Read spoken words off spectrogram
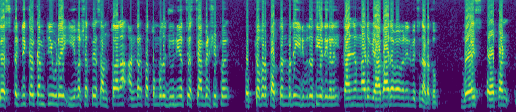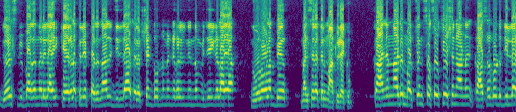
ചെസ് ടെക്നിക്കൽ കമ്മിറ്റിയുടെ ഈ വർഷത്തെ സംസ്ഥാന അണ്ടർ പത്തൊമ്പത് ജൂനിയർ ചെസ് ചാമ്പ്യൻഷിപ്പ് ഒക്ടോബർ പത്തൊൻപത് ഇരുപത് തീയതികളിൽ കാഞ്ഞങ്ങാട് വ്യാപാര ഭവനിൽ വെച്ച് നടക്കും. ബോയ്സ് ഓപ്പൺ ഗേൾസ് വിഭാഗങ്ങളിലായി കേരളത്തിലെ പതിനാല് ജില്ലാ സെലക്ഷൻ ടൂർണമെന്റുകളിൽ നിന്നും വിജയികളായ നൂറോളം പേർ മത്സരത്തിൽ മാറ്റുരയ്ക്കും. കാഞ്ഞങ്ങാട് മെർച്ചന്റ്സ് അസോസിയേഷനാണ് കാസർഗോഡ് ജില്ലാ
